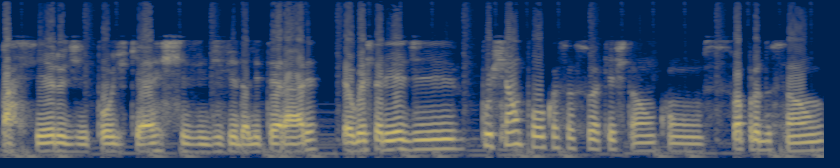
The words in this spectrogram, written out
parceiro de podcasts e de vida literária, eu gostaria de puxar um pouco essa sua questão com sua produção,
